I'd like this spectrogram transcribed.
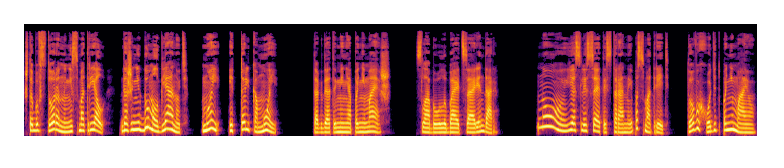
чтобы в сторону не смотрел, даже не думал глянуть. Мой и только мой. Тогда ты меня понимаешь. Слабо улыбается Арендар. Ну, если с этой стороны посмотреть, то выходит, понимаю.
